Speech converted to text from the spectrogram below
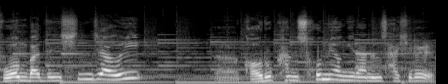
구원받은 신자의 어, 거룩한 소명이라는 사실을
